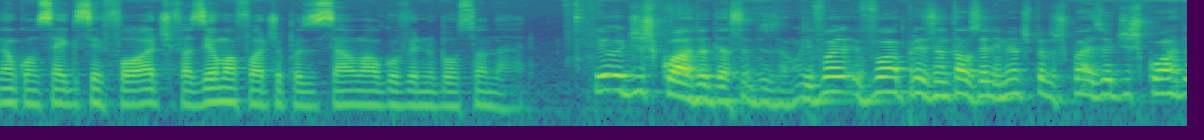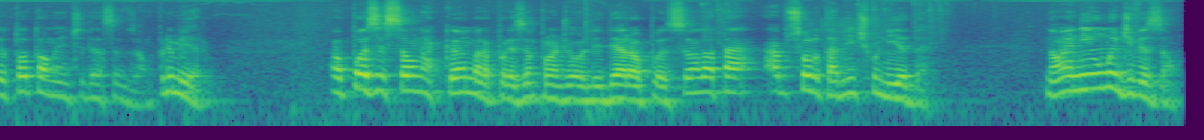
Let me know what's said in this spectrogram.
não consegue ser forte, fazer uma forte oposição ao governo Bolsonaro? Eu discordo dessa visão. E vou, vou, apresentar os elementos pelos quais eu discordo totalmente dessa visão. Primeiro, A oposição na Câmara, por exemplo, onde eu lidero a oposição, ela está absolutamente unida. Não há nenhuma divisão.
